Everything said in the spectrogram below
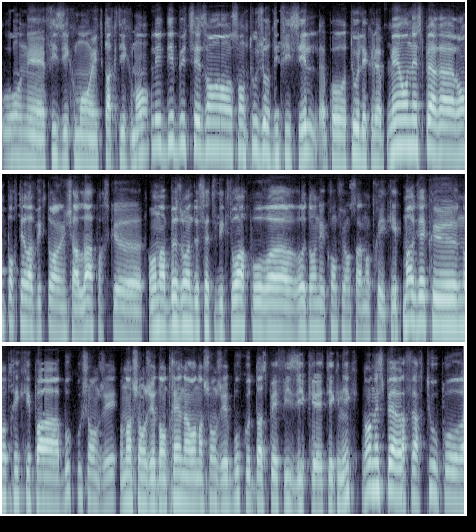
où on est physiquement et tactiquement. Les débuts de saison sont toujours difficiles pour tous les clubs, mais on espère euh, remporter la victoire, Inch'Allah, parce que on a besoin de cette victoire pour redonner confiance à notre équipe. Malgré que notre équipe a beaucoup changé, on a changé d'entraîneur, on a changé beaucoup d'aspects physiques et techniques. On espère faire tout pour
